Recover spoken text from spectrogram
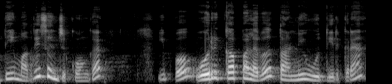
இதே மாதிரி செஞ்சுக்கோங்க. இப்போ ஒரு கப் அளவு தண்ணி ஊற்றிருக்கிறேன்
